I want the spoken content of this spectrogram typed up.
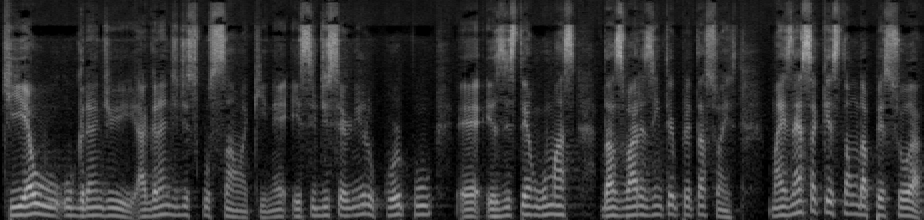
que é o, o, grande, a grande discussão aqui, né? Esse discernir o corpo, é, existem algumas das várias interpretações, mas nessa questão da pessoa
